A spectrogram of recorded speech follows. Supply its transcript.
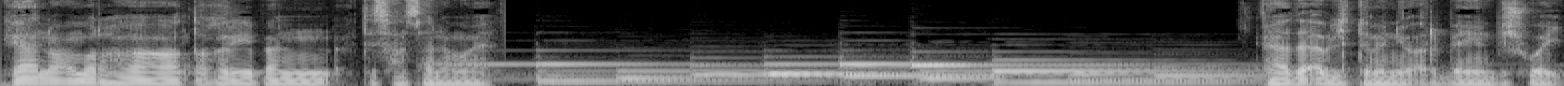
كان عمرها تقريبا تسع سنوات. هذا قبل 48 بشوي.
